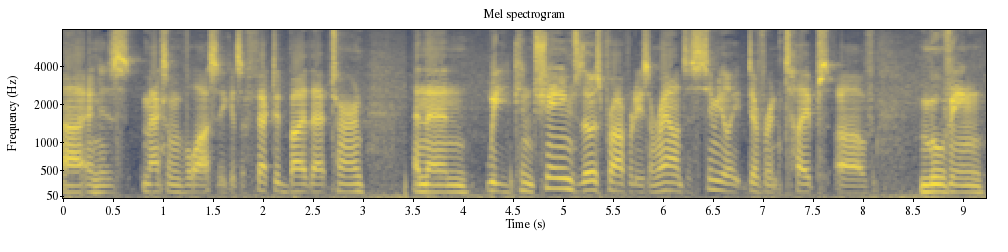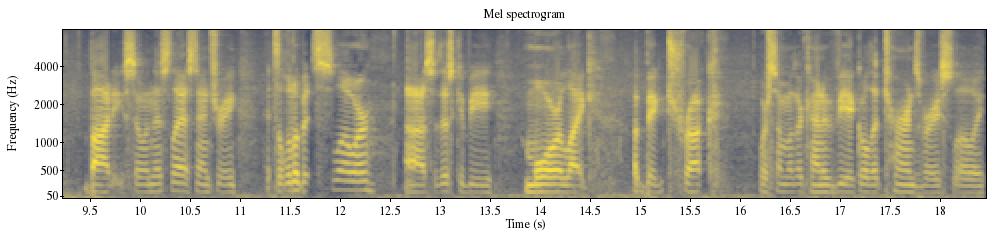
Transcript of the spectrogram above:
uh, and his maximum velocity gets affected by that turn and then we can change those properties around to simulate different types of moving bodies. So in this last entry, it's a little bit slower, uh, so this could be more like a big truck or some other kind of vehicle that turns very slowly.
